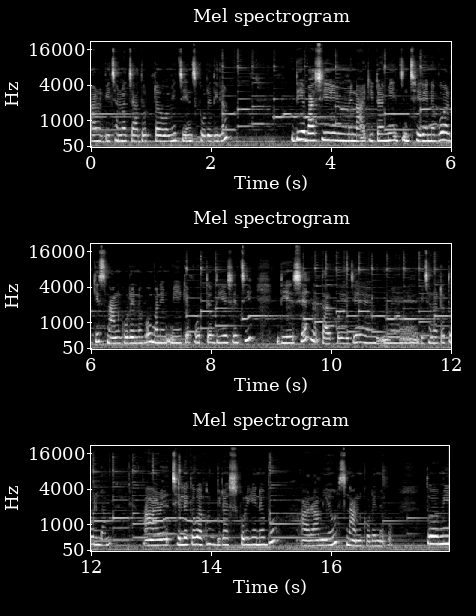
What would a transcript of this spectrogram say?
আর বিছানার চাদরটাও আমি চেঞ্জ করে দিলাম। দিয়ে বাসি নাইটিটা আমি ছেড়ে নেব আর কি, স্নান করে নেব। মানে মেয়েকে পরতেও দিয়ে এসেছি। দিয়ে এসে তারপরে যে বিছানাটা তুললাম। আর ছেলেকেও এখন বিরাস করিয়ে নেব। আর আমিও স্নান করে নেব। তো আমি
